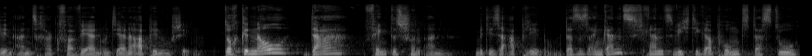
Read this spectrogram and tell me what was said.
den Antrag verwehren und dir eine Ablehnung schicken. Doch genau da fängt es schon an mit dieser Ablehnung. Das ist ein ganz, ganz wichtiger Punkt, dass du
